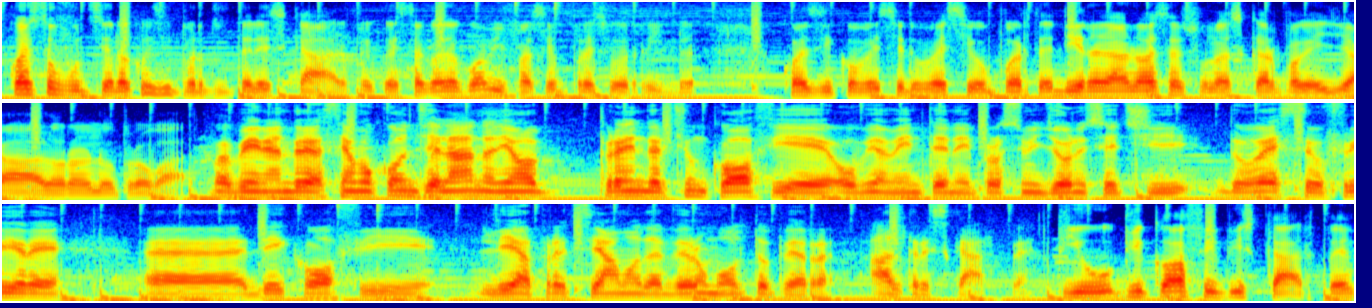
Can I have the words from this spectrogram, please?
Questo funziona così per tutte le scarpe, questa cosa qua mi fa sempre sorridere, quasi come se dovessimo portare, dire la nostra su una scarpa che già loro hanno provato. Va bene Andrea, stiamo congelando, andiamo a prenderci un coffee e ovviamente nei prossimi giorni se ci dovesse offrire eh, dei coffee li apprezziamo davvero molto per altre scarpe. Più, più coffee, più scarpe?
